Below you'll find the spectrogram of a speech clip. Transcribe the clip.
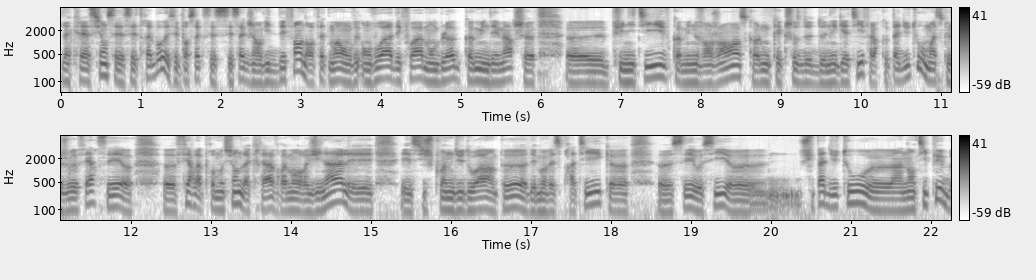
la création, c'est très beau et c'est pour ça que c'est ça que j'ai envie de défendre. En fait, moi, on, on, voit des fois mon blog comme une démarche euh, punitive, comme une vengeance, comme quelque chose de, de, négatif, alors que pas du tout. Moi, ce que je veux faire, c'est euh, euh faire la promotion de la créa vraiment originale et, et si je pointe du doigt un peu des mauvaises pratiques, euh, euh c'est aussi, je suis pas du tout un anti-pub.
